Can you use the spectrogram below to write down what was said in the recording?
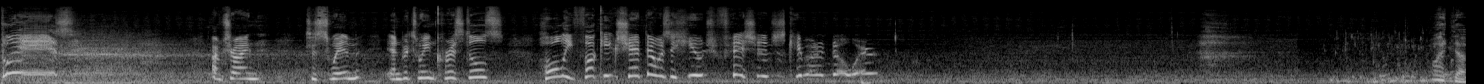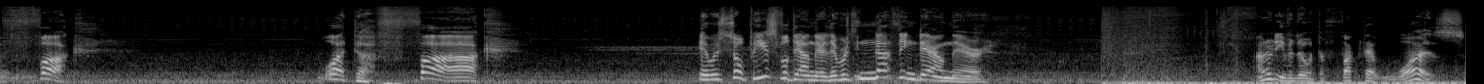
Please! I'm trying to swim in between crystals. Holy fucking shit, that was a huge fish and it just came out of nowhere. What the fuck? What the fuck? It was so peaceful down there. There was nothing down there. I don't even know what the fuck that was.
